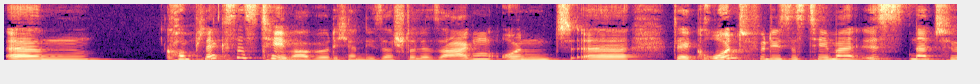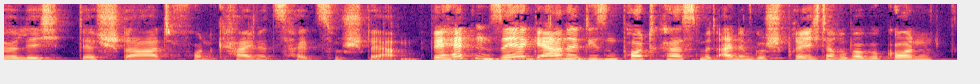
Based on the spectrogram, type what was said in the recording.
ähm, komplexes Thema, würde ich an dieser Stelle sagen. Und äh, der Grund für dieses Thema ist natürlich der Start von Keine Zeit zu sterben. Wir hätten sehr gerne diesen Podcast mit einem Gespräch darüber begonnen,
